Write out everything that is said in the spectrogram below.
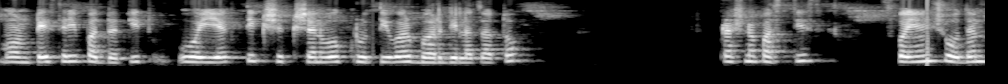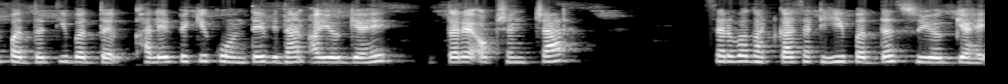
मॉन्टेसरी पद्धतीत वैयक्तिक शिक्षण व कृतीवर भर दिला जातो. प्रश्न पस्तीस स्वयंशोधन पद्धतीबद्दल खालीलपैकी कोणते विधान अयोग्य आहे? उत्तर आहे ऑप्शन चार. सर्व घटकासाठी ही पद्धत सुयोग्य आहे.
